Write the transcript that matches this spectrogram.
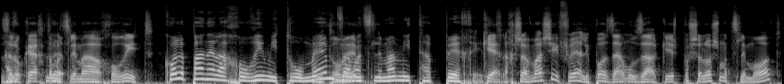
זה לוקח את המצלמה האחורית. כל הפאנל האחורי מתרומם, מתרומם. והמצלמה מתהפכת. כן, עכשיו מה שהפריע לי פה זה היה מוזר, כי יש פה שלוש מצלמות,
